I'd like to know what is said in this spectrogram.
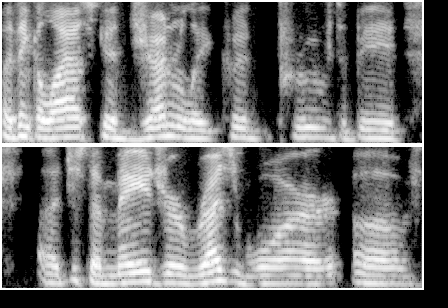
I think Alaska generally could prove to be uh, just a major reservoir of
